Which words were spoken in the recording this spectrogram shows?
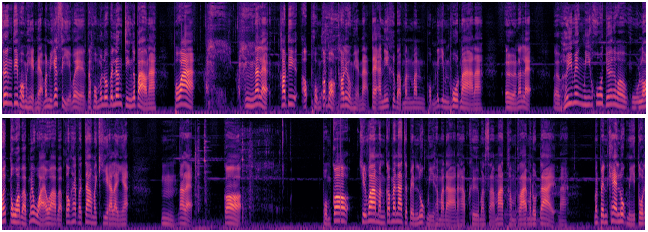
ซึ่งที่ผมเห็นเนี่ยมันมีแค่สี่เว้ยแต่ผมไม่รู้เป็นเรื่องจริงหรือเปล่านะ เพราะว่า นั่นแหละ เท่าที่เอาผมก็บอกเท่าที่ผมเห็นน่ะ แต่อันนี้คือแบบมันมันผมได้ยินมันพูดมานะ เออ นั่นแหละ แบบเฮ้ยแม่งมีโคตรเยอะเลยว่ะโอ้โหร้อยตัวแบบไม่ไหวว่ะแบบต้องให้พระเจ้ามาเคลียร์อะไรเงี้ย อืม นั่นแหละ ก็ ผมก็คิดว่ามันก็ไม่น่าจะเป็นลูกหมีธรรมดานะครับ คือมันสามารถทำร้ายมนุษย์ได้นะ มันเป็นแค่ลูกหมีตัวเ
